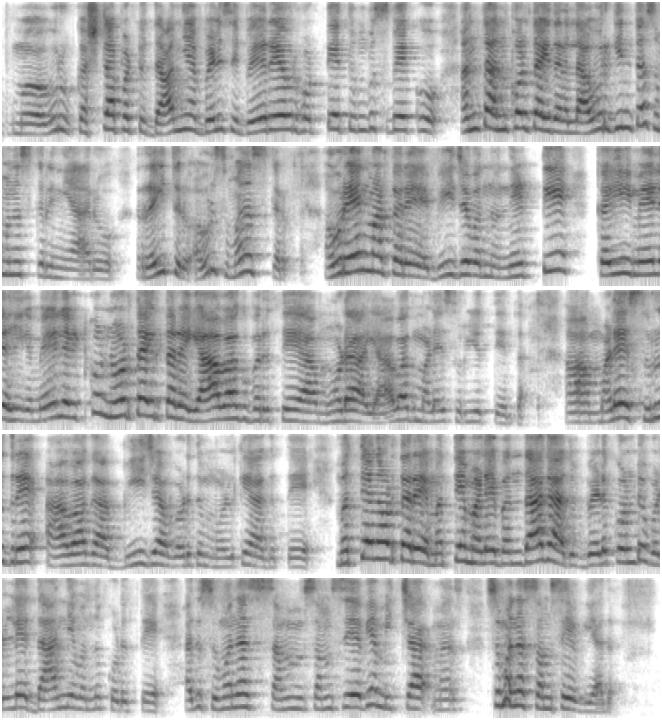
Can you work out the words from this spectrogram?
ಅವರು ಕಷ್ಟಪಟ್ಟು ಧಾನ್ಯ ಬೆಳೆಸಿ ಬೇರೆಯವ್ರ ಹೊಟ್ಟೆ ತುಂಬಿಸ್ಬೇಕು ಅಂತ ಅನ್ಕೊಳ್ತಾ ಇದಾರಲ್ಲ ಅವ್ರಿಗಿಂತ ಸುಮನಸ್ಕರಿನ್ಯಾರು ರೈತರು, ಅವರು ಸುಮನಸ್ಕರು. ಅವ್ರೇನ್ ಮಾಡ್ತಾರೆ? ಬೀಜವನ್ನು ನೆಟ್ಟಿ ಕೈ ಮೇಲೆ, ಹೀಗೆ ಮೇಲೆ ಇಟ್ಕೊಂಡು ನೋಡ್ತಾ ಇರ್ತಾರೆ, ಯಾವಾಗ ಬರುತ್ತೆ ಆ ಮೋಡ, ಯಾವಾಗ ಮಳೆ ಸುರಿಯುತ್ತೆ ಅಂತ. ಆ ಮಳೆ ಸುರಿದ್ರೆ ಆವಾಗ ಆ ಬೀಜ ಒಡೆದು ಮೊಳಕೆ ಆಗುತ್ತೆ. ಮತ್ತೆ ನೋಡ್ತಾರೆ, ಮತ್ತೆ ಮಳೆ ಬಂದಾಗ ಅದು ಬೆಳ್ಕೊಂಡು ಒಳ್ಳೆ ಧಾನ್ಯವನ್ನು ಕೊಡುತ್ತೆ. ಅದು ಸುಮನ ಸಂ ಸಂಸೇವ್ಯ ಮಿಚ್ಚ ಸುಮನ ಸಂಸೇವ್ಯ ಅದು.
